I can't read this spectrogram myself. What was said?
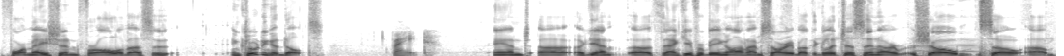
formation for all of us, uh, including adults. Right. And uh, again, uh, thank you for being on. I'm sorry about the glitches in our show. So um,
